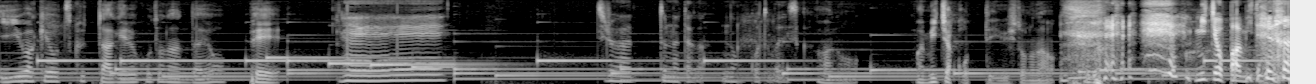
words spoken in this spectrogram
言い訳を作ってあげることなんだよ。ペイ。へえ。それはどなたがの言葉ですか？あの、まあ、みちゃこっていう人の名。みちょぱみたいな。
